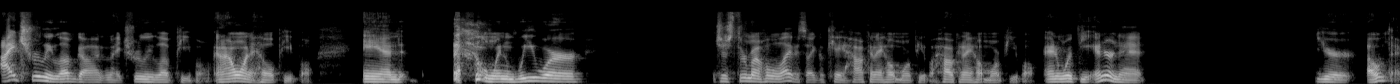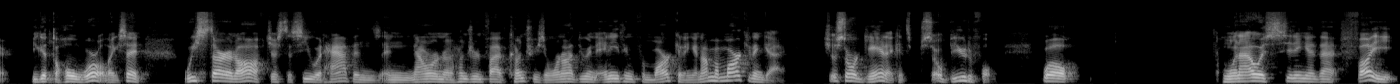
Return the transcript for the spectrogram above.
I truly love God and I truly love people and I want to help people. And when we were just through my whole life, it's like, okay, how can I help more people? How can I help more people? And with the internet, you're out there. You get the whole world. Like I said, we started off just to see what happens. And now we're in 105 countries and we're not doing anything for marketing. And I'm a marketing guy, just organic. It's so beautiful. Well, when I was sitting at that fight,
